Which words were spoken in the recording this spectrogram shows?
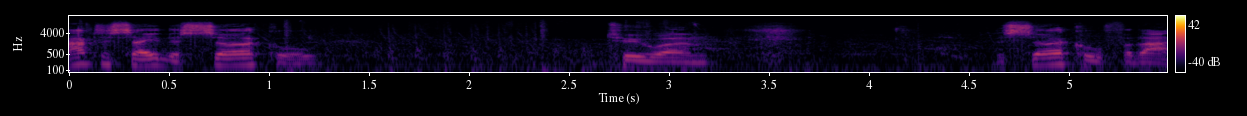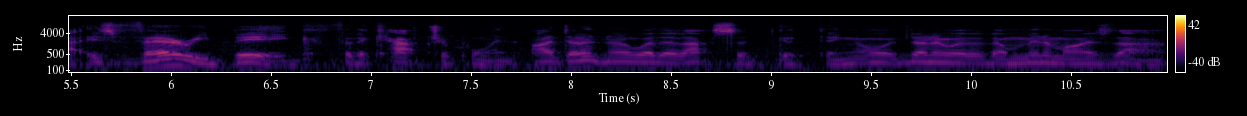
I have to say the circle to um the circle for that is very big for the capture point. I don't know whether that's a good thing. I don't know whether they'll minimize that.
